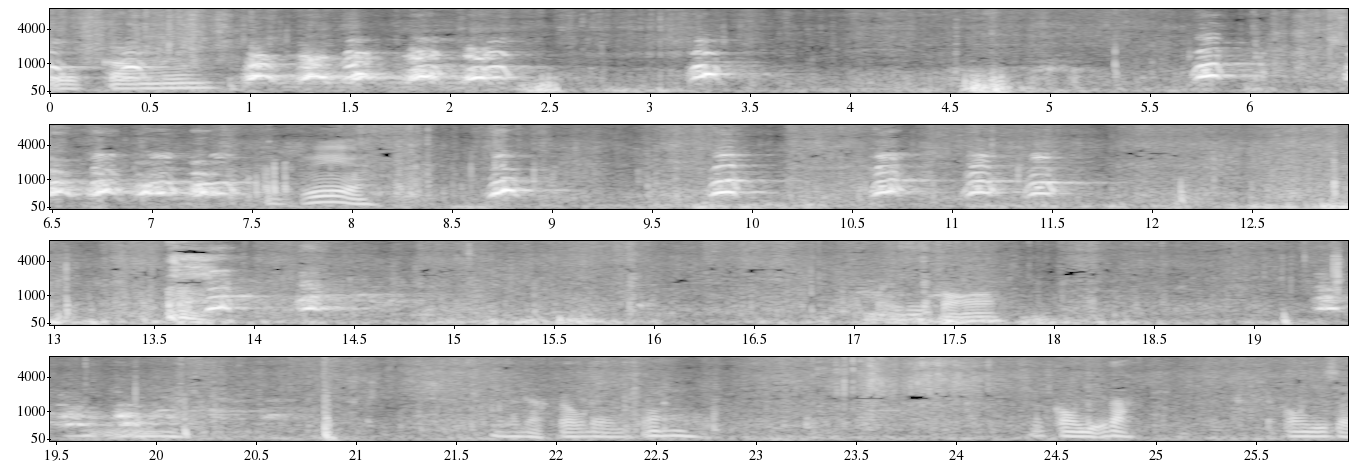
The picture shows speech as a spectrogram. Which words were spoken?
Chuột con luôn. Ria mấy đứa con. Đây đặt đâu đèn con? Con gì ta con gì xì?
